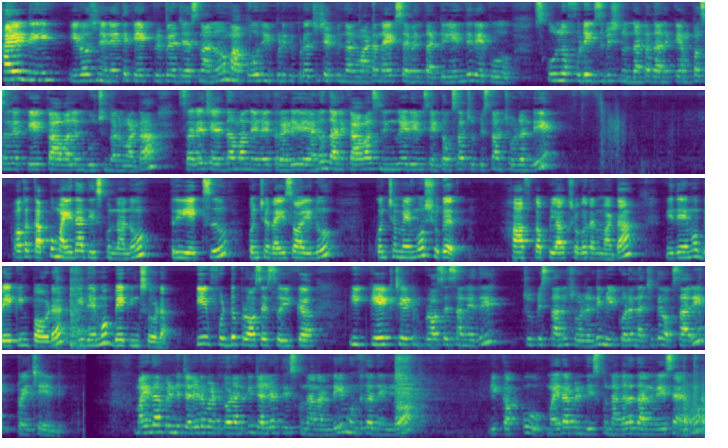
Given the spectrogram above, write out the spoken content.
Hi అండి. ఈరోజు నేనైతే కేక్ ప్రిపేర్ చేస్తున్నాను. మా పూరి ఇప్పటికి ఇప్పుడు వచ్చి చెప్పింది అనమాట నైట్ సెవెన్ థర్టీ ఏంది రేపు స్కూల్లో ఫుడ్ ఎగ్జిబిషన్ ఉందంట దానికి కంపల్సరీగా కేక్ కావాలని కూర్చుందనమాట. సరే చేద్దామని నేనైతే రెడీ అయ్యాను. దానికి కావాల్సిన ఇంగ్రీడియంట్స్ ఏంటో ఒకసారి చూపిస్తాను చూడండి. ఒక కప్పు మైదా తీసుకున్నాను త్రీ ఎగ్స్ కొంచెం రైస్ ఆయిల్ కొంచెం ఏమో షుగర్ హాఫ్ కప్ లాగా షుగర్ అనమాట. ఇదేమో బేకింగ్ పౌడర్ ఇదేమో బేకింగ్ సోడా. ఈ ఫుడ్ ప్రాసెస్ ఇక ఈ కేక్ చేయడం ప్రాసెస్ అనేది చూపిస్తాను చూడండి. మీకు కూడా నచ్చితే ఒకసారి ట్రై చేయండి. మైదా పిండి జల్లెడ పట్టుకోవడానికి జల్లెడ తీసుకున్నానండి ముందుగా దీనిలో. ఈ కప్పు మైదా పిండి తీసుకున్నాం కదా దాన్ని వేసాను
